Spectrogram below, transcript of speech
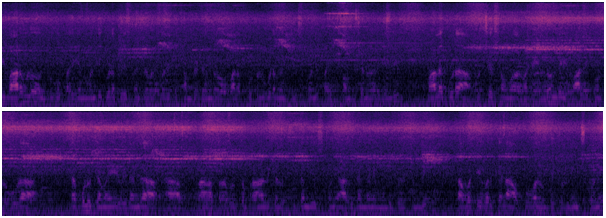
ఈ వారంలో ఇంకొక పదిహేను మందికి కూడా బేస్మెంట్ లెవెల్ ఎవరైతే కంప్లీట్ అయిందో వాళ్ళ ఫోటోలు కూడా మేము తీసుకొని పైకి పంపించడం జరిగింది. వాళ్ళకు కూడా వచ్చే సోమవారం అంటే ఎల్లుండి వాళ్ళ అకౌంట్లో కూడా డబ్బులు జమ అయ్యే విధంగా ప్రభుత్వం ప్రణాళికలు సిద్ధం చేసుకొని ఆ విధంగానే ముందుకు వెళ్తుంది. కాబట్టి ఎవరికైనా అపోహలు ఉంటే తొలగించుకొని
